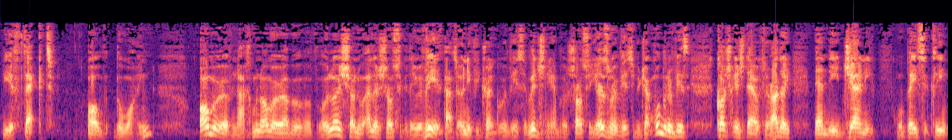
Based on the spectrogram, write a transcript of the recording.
the effect of the wine. Omer of Nachman, Omer of Ela Revis. That's only if you drank Revis originally. But Shosik Yosem Revis. If you drank more Revis, then the journey will basically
